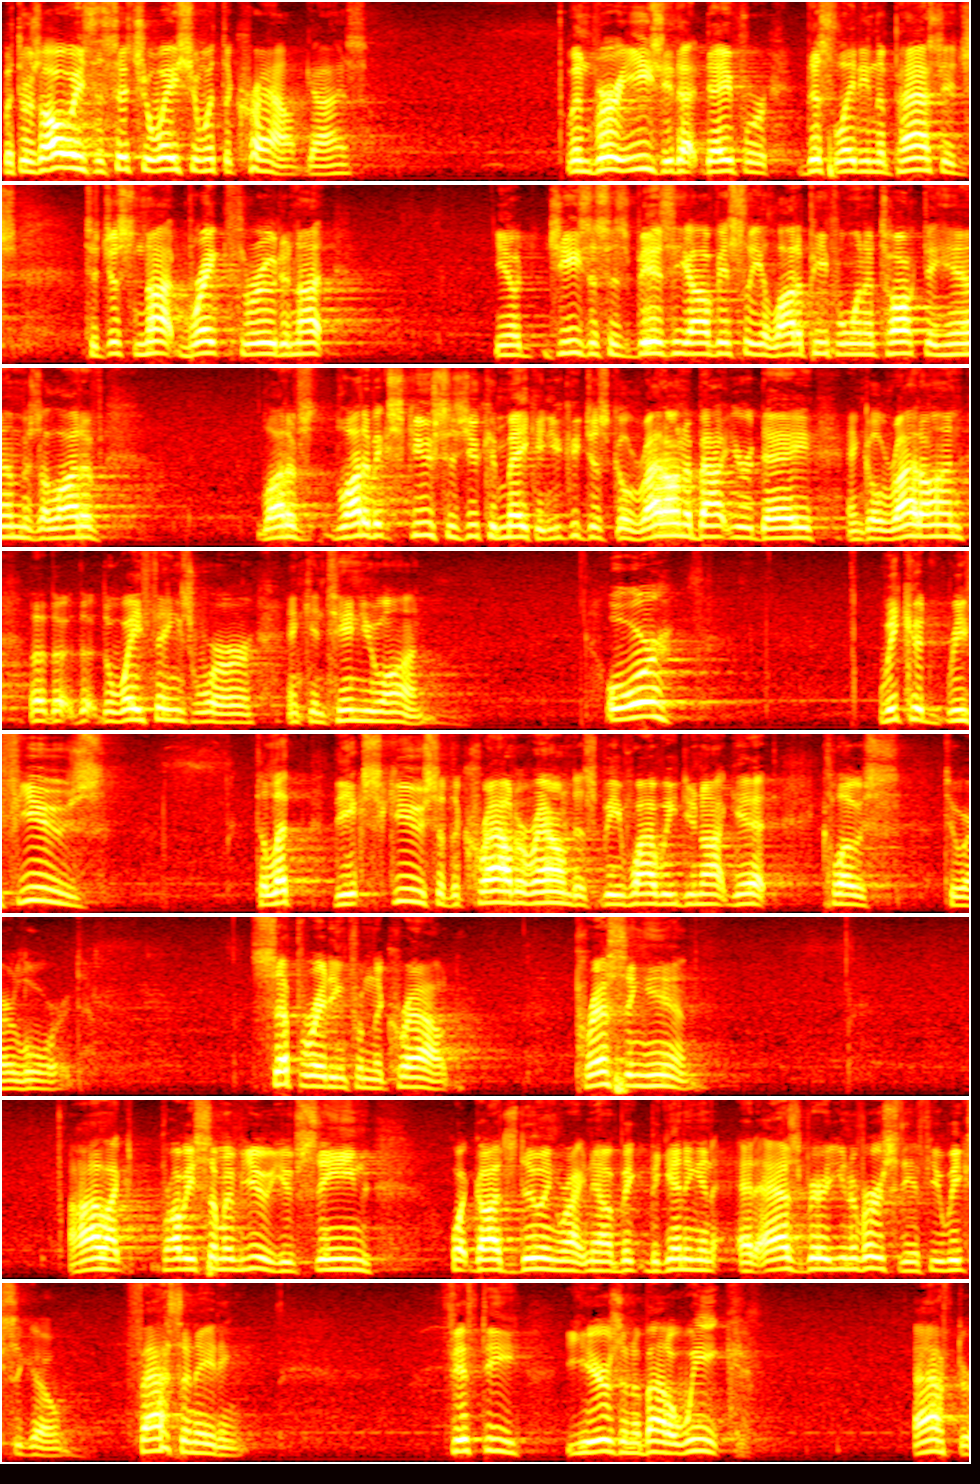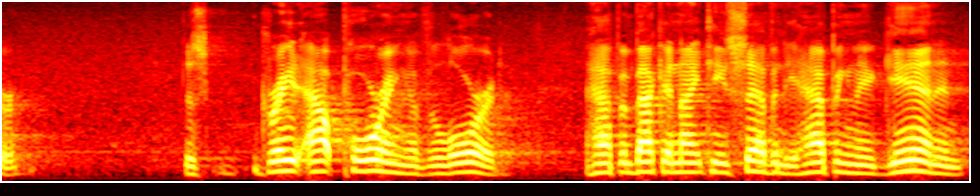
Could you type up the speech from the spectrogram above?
But there's always the situation with the crowd, guys been very easy that day for this lady in the passage to just not break through, to not, you know, Jesus is busy, obviously. A lot of people want to talk to him. There's a lot of lot of, lot of excuses you can make, and you could just go right on about your day and go right on the, the, the way things were and continue on. Or we could refuse to let the excuse of the crowd around us be why we do not get close to our Lord. Separating from the crowd, pressing in. I, like probably some of you, you've seen what God's doing right now, beginning in, at Asbury University a few weeks ago. Fascinating. 50 years and about a week after this great outpouring of the Lord. It happened back in 1970, happening again, and,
